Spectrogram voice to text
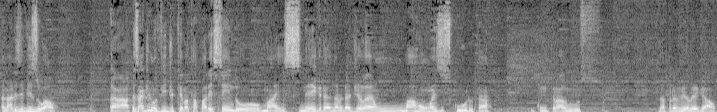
análise visual. Ah, apesar de no vídeo que ela tá parecendo mais negra, na verdade ela é um marrom mais escuro, tá? E contra a luz dá pra ver legal.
